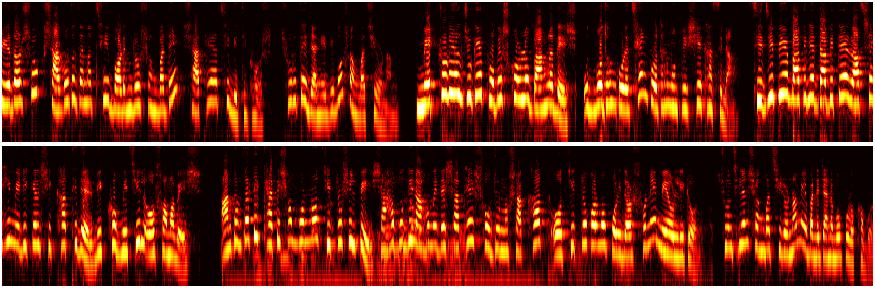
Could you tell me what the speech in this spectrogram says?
প্রিয় দর্শক, স্বাগত জানাচ্ছি বরেন্দ্র সংবাদে। সাথে আছি বিথি ঘোষ। শুরুতে জানিয়ে দিব সংবাদ শিরোনাম। মেট্রো রেল যুগে প্রবেশ করল বাংলাদেশ। উদ্বোধন করেছেন প্রধানমন্ত্রী শেখ হাসিনা। সিজিপিএ বাতিলের দাবিতে রাজশাহী মেডিকেল শিক্ষার্থীদের বিক্ষোভ মিছিল ও সমাবেশ। আন্তর্জাতিক খ্যাতিসম্পন্ন চিত্রশিল্পী শাহাবুদ্দিন আহমেদের সাথে সৌজন্য সাক্ষাৎ ও চিত্রকর্ম পরিদর্শনে মেয়র লিটন। শুনছিলেন সংবাদ শিরোনাম, এবারে জানাব পুরো খবর।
